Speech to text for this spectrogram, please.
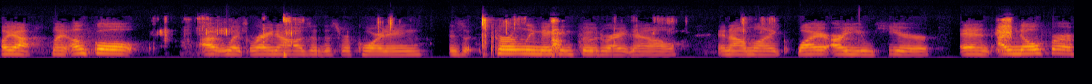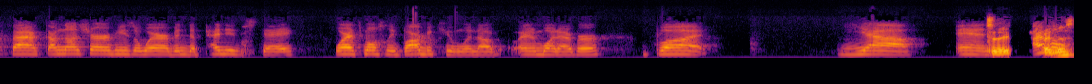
Oh yeah, my uncle, I, like right now as of this recording, is currently making food right now and I'm like, why are you here? And I know for a fact, I'm not sure if he's aware of Independence Day, where it's mostly barbecue and, whatever, but yeah, and Today's Independence.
